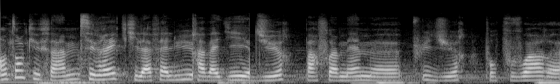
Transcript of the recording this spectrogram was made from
En tant que femme, c'est vrai qu'il a fallu travailler dur, parfois même plus dur, pour pouvoir euh,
